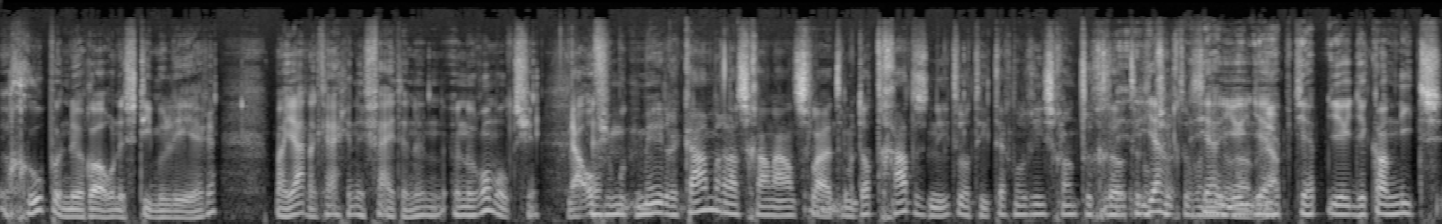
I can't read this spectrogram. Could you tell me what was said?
groepen neuronen stimuleren. Maar ja, dan krijg je in feite een, een rommeltje. Ja, of je moet meerdere camera's gaan aansluiten. Maar dat gaat dus niet, want die technologie is gewoon te groot ten opzichte van ja, je, je, hebt, je, hebt, je, je kan niet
